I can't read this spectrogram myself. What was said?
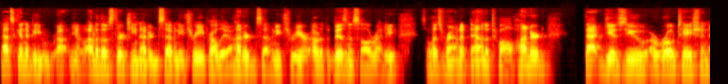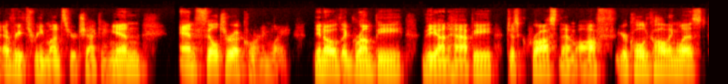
That's going to be, uh, you know, out of those 1,373, probably 173 are out of the business already. So let's round it down to 1,200. That gives you a rotation every three months you're checking in and filter accordingly. You know, the grumpy, the unhappy, just cross them off your cold calling list.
